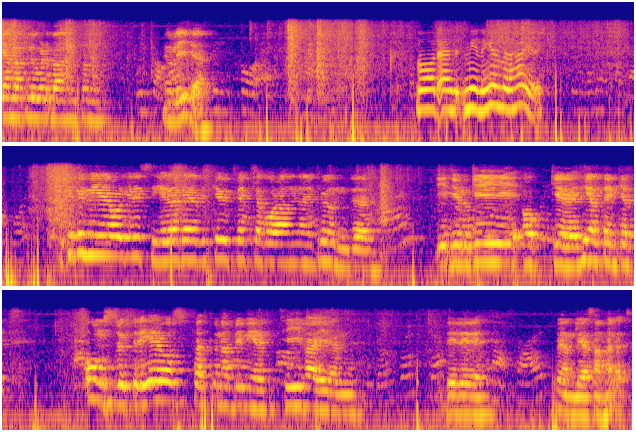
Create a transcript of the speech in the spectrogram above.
Gamla förlorade band från Olivia. Vad är meningen med det här Erik? Vi ska bli mer organiserade, vi ska utveckla våran eh, grundideologi och eh, helt enkelt omstrukturera oss för att kunna bli mer effektiva i den, det, det vänliga samhället.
